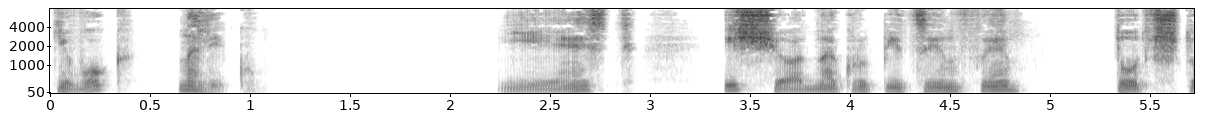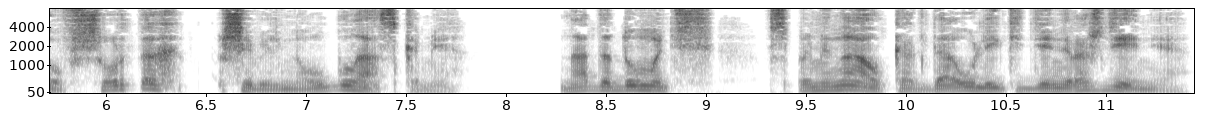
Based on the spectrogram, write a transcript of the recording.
Кивок на лику. «Есть еще одна крупица инфы. Тот, что в шортах, шевельнул глазками. Надо думать, вспоминал, когда у Лики день рождения.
